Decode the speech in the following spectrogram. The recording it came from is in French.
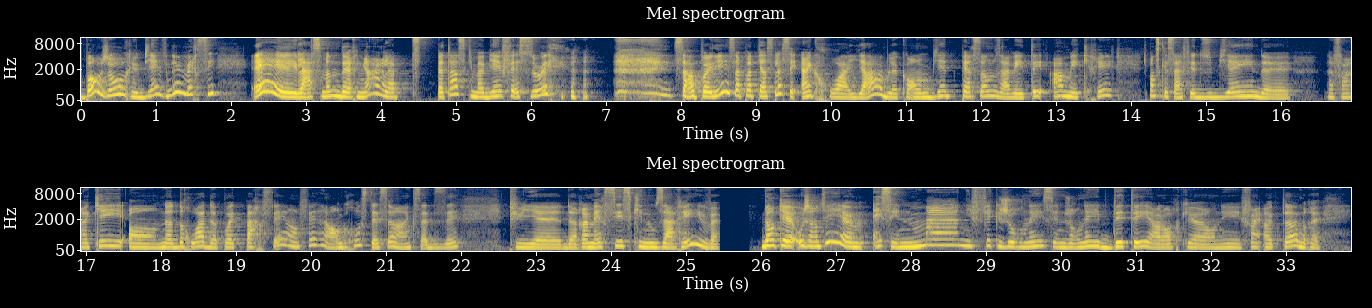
Bonjour et bienvenue, merci. Hey, la semaine dernière, la petite pétasse qui m'a bien fait suer. ça a pogné, ce podcast-là, c'est incroyable combien de personnes vous avez été à m'écrire. Je pense que ça fait du bien de, de faire OK, on a droit de pas être parfait, en fait. En gros, c'était ça hein, que ça disait. Puis euh, de remercier ce qui nous arrive. Donc euh, aujourd'hui, euh, c'est une magnifique journée. C'est une journée d'été alors qu'on est fin octobre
